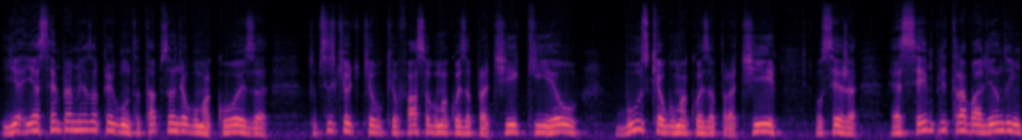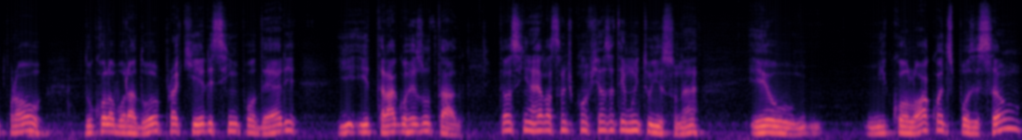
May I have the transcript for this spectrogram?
E, e, é sempre a mesma pergunta, tá precisando de alguma coisa? Tu precisa que eu, que eu, que eu faça alguma coisa para ti, que eu busque alguma coisa para ti? Ou seja, é sempre trabalhando em prol do colaborador para que ele se empodere e, e traga o resultado. Então, assim, a relação de confiança tem muito isso, né? Eu me coloco à disposição,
